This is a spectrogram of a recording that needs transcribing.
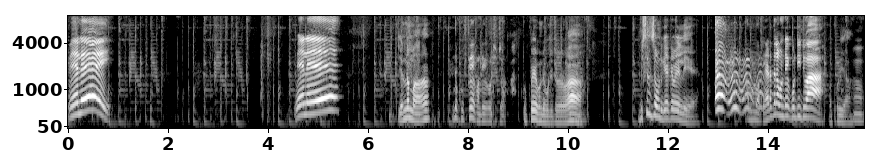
வேலே! வேலே! என்னம்மா? இந்த குப்பையை கொண்டு போய் ஓட்டிட்டு வாப்பா குப்பையை கொண்டு கூட்டிட்டு வரவா விசில் சவுண்டு கேட்கவே இல்லையே. ஆமா இடத்துல கொண்டு போய் கொட்டிட்டு வா. அப்படியா? ம்.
